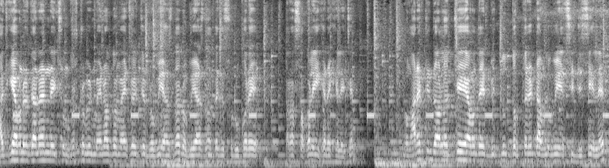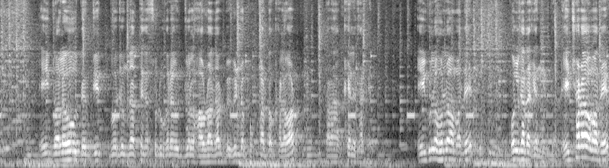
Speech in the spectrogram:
আজকে আপনারা জানেন এই সন্তোষ ট্রফির ম্যান অফ দ্য ম্যাচ হয়েছে রবি হাসদা রবি হাসদা থেকে শুরু করে তারা সকলেই এখানে খেলেছেন। এবং আরেকটি দল হচ্ছে আমাদের বিদ্যুৎ দপ্তরের ডাব্লিউবিএসসি ডিসিএল এর। এই দলেও দেবজিৎ মজুমদার থেকে শুরু করে উজ্জ্বল হাওড়াদার বিভিন্ন প্রখ্যাত খেলোয়াড় তারা খেলে থাকেন। এইগুলো হলো আমাদের কলকাতা কেন্দ্রিক দল। এছাড়াও আমাদের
